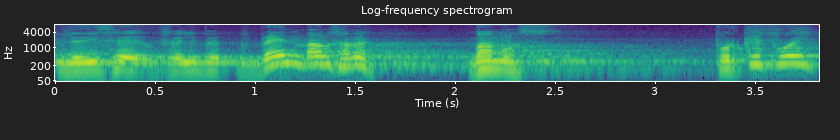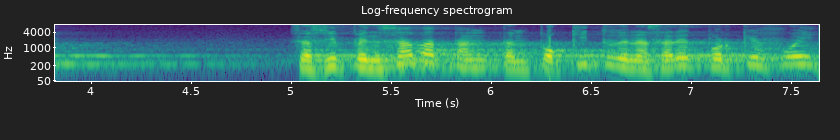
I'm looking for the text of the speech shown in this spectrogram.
Y le dice Felipe, ven, vamos a ver, vamos. ¿Por qué fue? O sea, si pensaba tan, tan poquito de Nazaret, ¿por qué fue?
